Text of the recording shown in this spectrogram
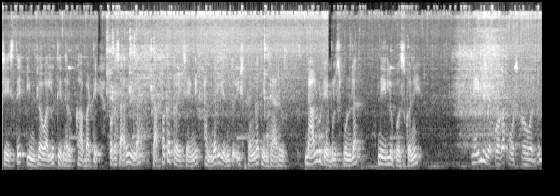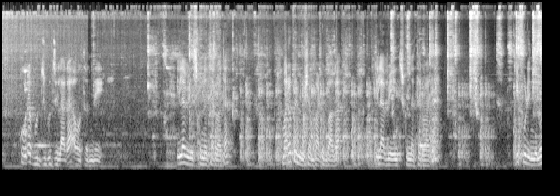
చేస్తే ఇంట్లో వాళ్ళు తినరు. కాబట్టి ఒకసారి ఇలా తప్పక ట్రై చేయండి. అందరూ ఎంతో ఇష్టంగా తింటారు. నాలుగు టేబుల్ స్పూన్ల నీళ్ళు పోసుకొని నీళ్ళు ఎక్కువగా పోసుకోవద్దు. కూర గుజ్జు గుజ్జులాగా అవుతుంది. ఇలా వేసుకున్న తర్వాత మరొక నిమిషం పాటు బాగా ఇలా వేయించుకున్న తర్వాత ఇప్పుడు ఇందులో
